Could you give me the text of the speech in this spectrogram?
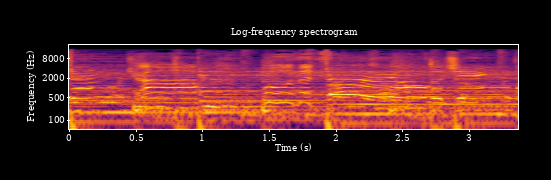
挣扎，我在自由的尽头。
